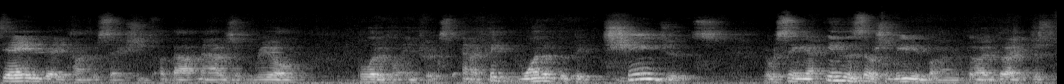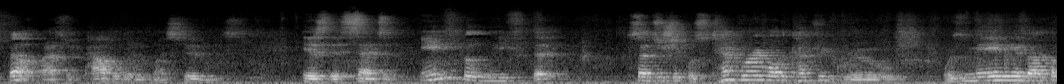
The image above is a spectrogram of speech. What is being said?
day-to-day conversations about matters of real political interest. And I think one of the big changes that we're seeing that in the social media environment that I, that I just felt last week palpably with my students is this sense of any belief that censorship was temporary while the country grew, was mainly about the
